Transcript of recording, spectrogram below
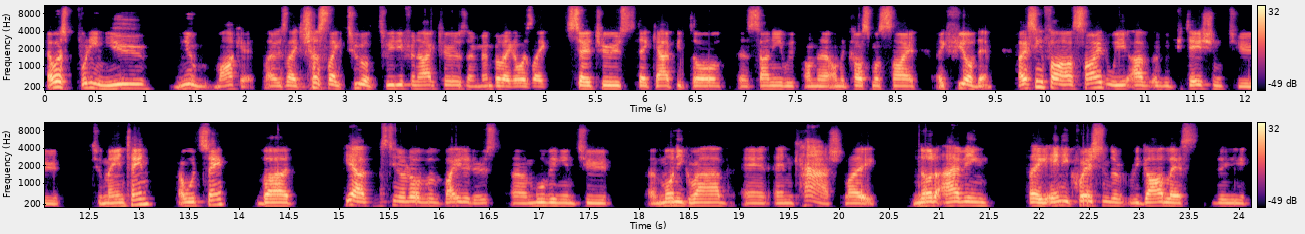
that was pretty new new market. Like, was like just like two or three different actors. I remember like it was like Certus, Stake Capital, and Sunny with on the on the Cosmos side, like few of them. I think for our side, we have a reputation to to maintain, I would say. But yeah, I've seen a lot of validators uh, moving into uh, money grab and and cash, like not having like any question regardless the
